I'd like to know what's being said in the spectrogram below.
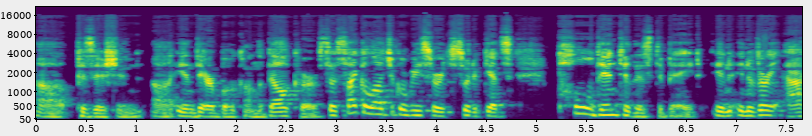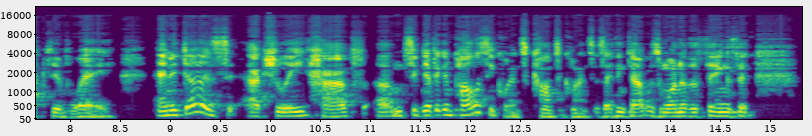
uh, position uh, in their book on the bell curve. So psychological research sort of gets pulled into this debate in, in a very active way. And it does actually have um, significant policy consequences. I think that was one of the things that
